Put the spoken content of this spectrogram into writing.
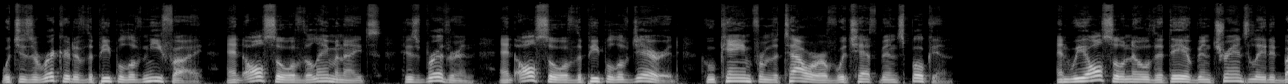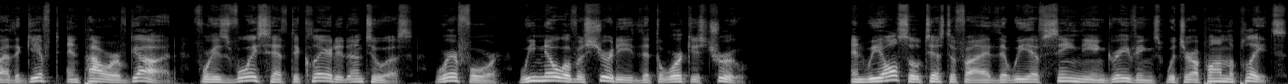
which is a record of the people of Nephi, and also of the Lamanites, his brethren, and also of the people of Jared, who came from the tower of which hath been spoken. And we also know that they have been translated by the gift and power of God, for his voice hath declared it unto us. Wherefore, we know of a surety that the work is true. And we also testify that we have seen the engravings which are upon the plates,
